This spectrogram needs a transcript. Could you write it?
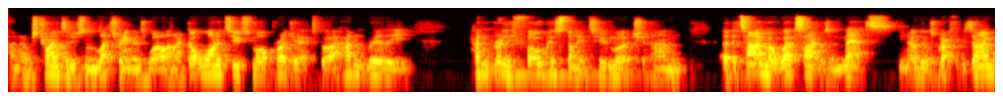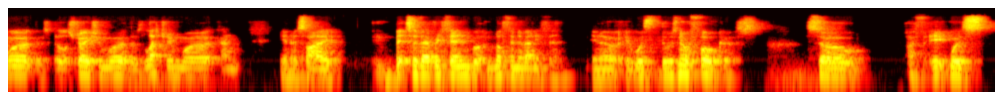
and I was trying to do some lettering as well. And I got one or two small projects, but I hadn't really hadn't really focused on it too much. And at the time, my website was a mess. You know, there was graphic design work, there was illustration work, there was lettering work, and you know, it's like bits of everything, but nothing of anything. You know, it was there was no focus. So it was.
